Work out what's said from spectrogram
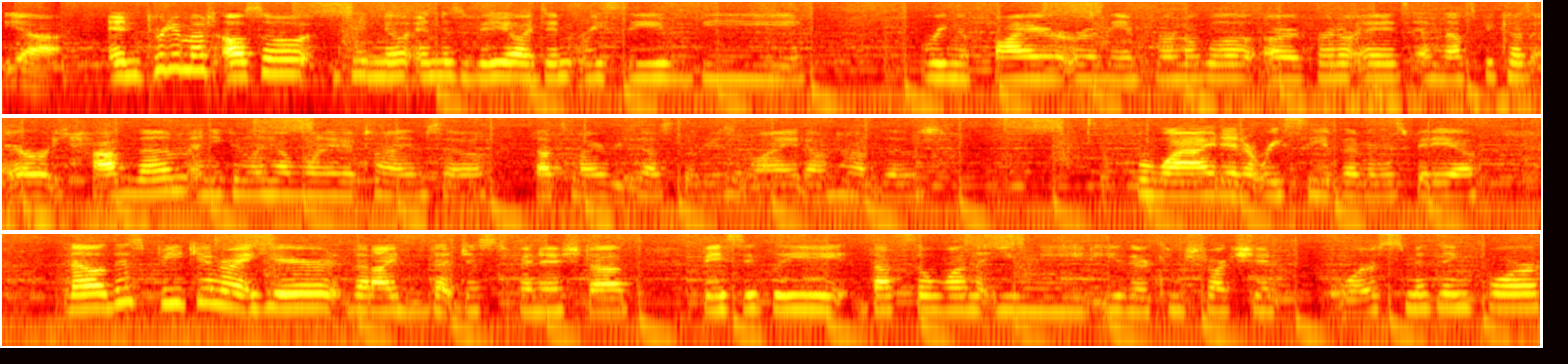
yeah. And pretty much also, take note, in this video I didn't receive the Ring of Fire or the Inferno or Inferno Adze, and that's because I already have them, and you can only have one at a time, so that's my that's the reason why I don't have those why I didn't receive them in this video. Now this beacon right here that I that just finished up, basically that's the one that you need either construction or smithing for.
